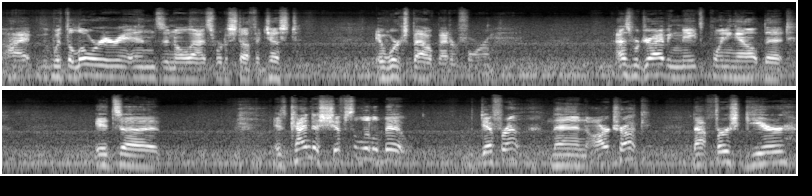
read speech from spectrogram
high, with the lower rear ends and all that sort of stuff it just it works out better for them as we're driving Nate's pointing out that it's a it kind of shifts a little bit different than our truck. That first gear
